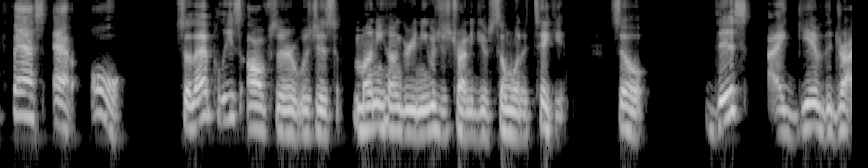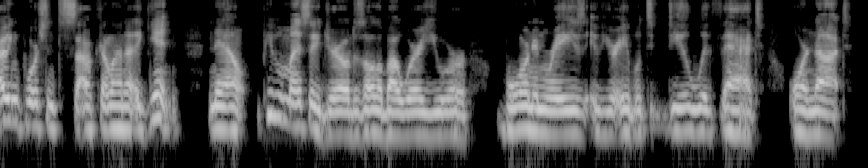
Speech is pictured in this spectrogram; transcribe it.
fast at all. So that police officer was just money hungry and he was just trying to give someone a ticket. So this I give the driving portion to South Carolina again. Now, people might say Gerald is all about where you were born and raised, if you're able to deal with that or not.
